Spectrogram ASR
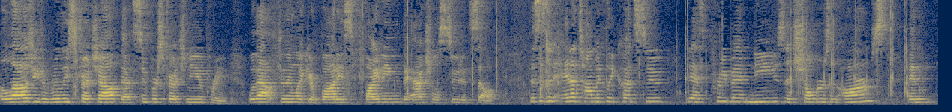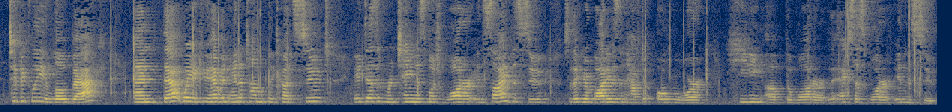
allows you to really stretch out that super stretch neoprene without feeling like your body's fighting the actual suit itself. This is an anatomically cut suit. It has pre-bent knees and shoulders and arms, and typically a low back. And that way, if you have an anatomically cut suit, it doesn't retain as much water inside the suit so that your body doesn't have to overwork heating up the water, the excess water in the suit.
